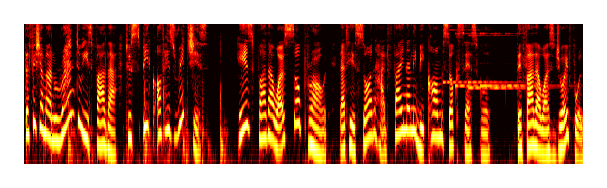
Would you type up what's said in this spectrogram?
The fisherman ran to his father to speak of his riches. His father was so proud that his son had finally become successful. The father was joyful,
